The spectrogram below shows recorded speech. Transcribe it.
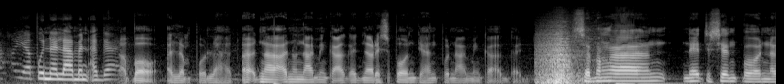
Ah, kaya po nalaman agad. Apo, alam po lahat. Ah, na ano namin kaagad, na respondihan po namin kaagad. Sa mga netizen po na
